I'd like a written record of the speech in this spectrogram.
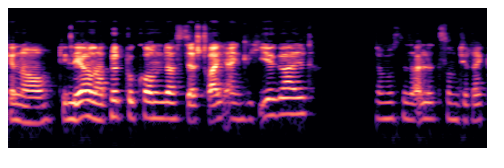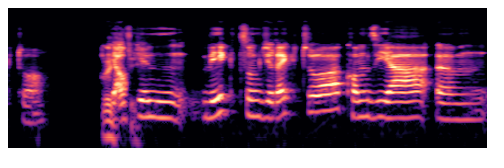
Genau. Die Lehrerin hat mitbekommen, dass der Streich eigentlich ihr galt. Da mussten sie alle zum Direktor. Richtig. Ja, auf dem Weg zum Direktor kommen sie ja ähm,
